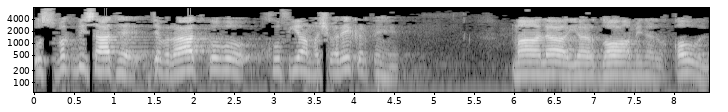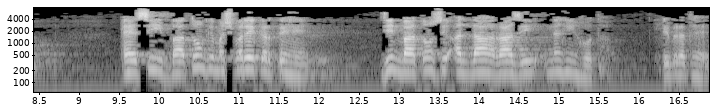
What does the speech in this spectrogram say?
اس وقت بھی ساتھ ہے جب رات کو وہ خفیہ مشورے کرتے ہیں۔ مالا یار من القول۔ ایسی باتوں کے مشورے کرتے ہیں جن باتوں سے اللہ راضی نہیں ہوتا۔ عبرت ہے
